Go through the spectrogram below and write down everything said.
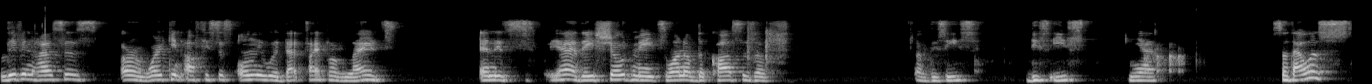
live in houses or work in offices only with that type of lights. And it's, yeah, they showed me it's one of the causes of, of disease disease. Yeah. So that was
